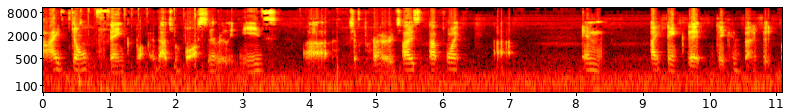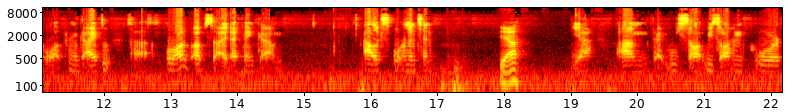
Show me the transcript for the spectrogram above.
I don't think that's what Boston really needs uh, to prioritize at that point. Uh, and I think that they could benefit a lot from a guy who uh, a lot of upside. I think um, Alex Formenton. Yeah, Yeah, um, we saw we saw him for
